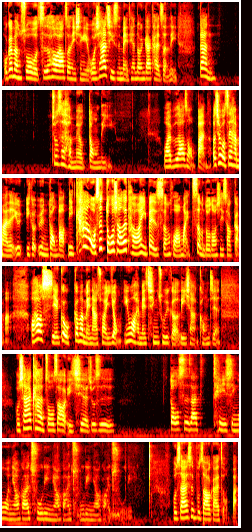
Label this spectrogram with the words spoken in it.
我跟你们说，我之后要整理行李，我现在其实每天都应该开始整理，但。就是很没有动力，我还不知道怎么办。而且我之前还买了一一个运动包，你看我是多想在台湾一辈子生活，买这么多东西是要干嘛？我还有鞋柜，我根本没拿出来用，因为我还没清出一个理想的空间。我现在看周遭一切，就是都是在提醒我，你要赶快处理，你要赶快处理，你要赶快处理。我实在是不知道该怎么办。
